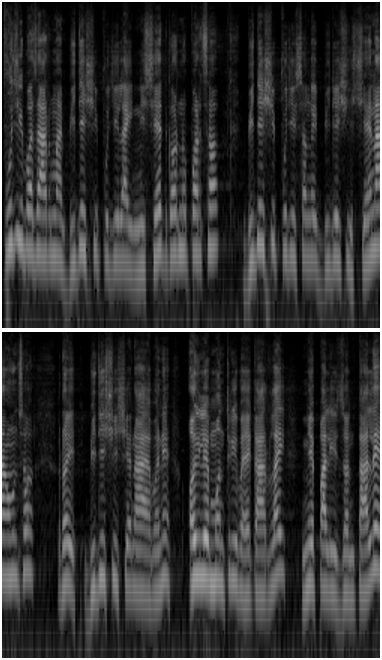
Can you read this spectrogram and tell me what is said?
पुँजी बजारमा विदेशी पुँजीलाई निषेध गर्नुपर्छ विदेशी पुँजीसँगै विदेशी सेना आउँछ र विदेशी सेना आयो भने अहिले मन्त्री भएकाहरूलाई नेपाली जनताले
